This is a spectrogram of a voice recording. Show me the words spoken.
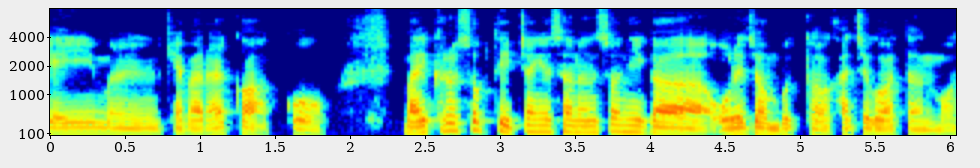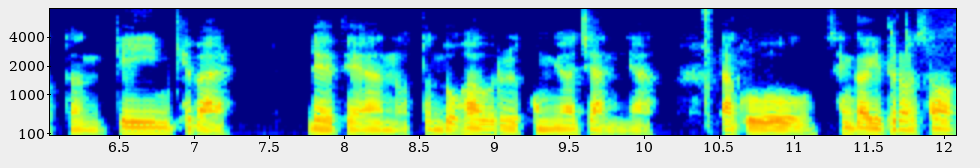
게임을 개발할 것 같고 마이크로소프트 입장에서는 소니가 오래전부터 가지고 왔던 뭐 어떤 게임 개발에 대한 어떤 노하우를 공유하지 않냐라고 생각이 들어서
